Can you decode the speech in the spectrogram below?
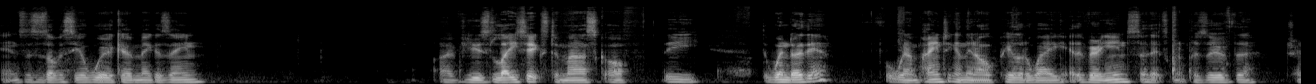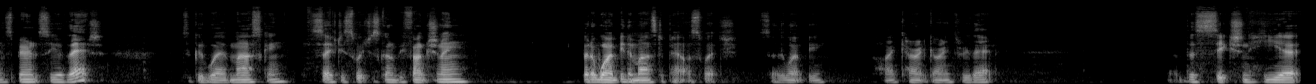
And this is obviously a worker magazine I've used latex to mask off the, the window there for when I'm painting and then I'll peel it away at the very end so that's going to preserve the transparency of that. It's a good way of masking. Safety switch is going to be functioning but it won't be the master power switch so there won't be high current going through that. This section here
